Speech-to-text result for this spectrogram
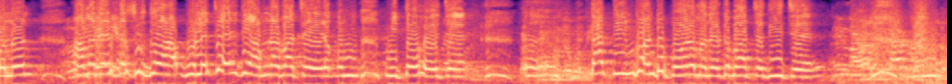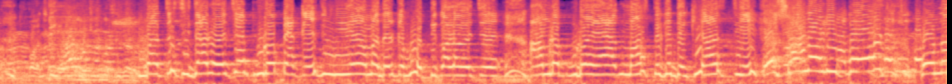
বলুন। আমাদেরকে শুধু বলেছে যে আপনার বাচ্চা এরকম মৃত হয়েছে। তার তিন ঘণ্টা পর আমাদেরকে বাচ্চা দিয়েছে। বাচ্চা সিজার হয়েছে পুরো প্যাকেজ নিয়ে আমাদেরকে ভর্তি করা হয়েছে। আমরা পুরো এক মাস থেকে দেখে আসছি। কোনো রিপোর্ট কোনো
